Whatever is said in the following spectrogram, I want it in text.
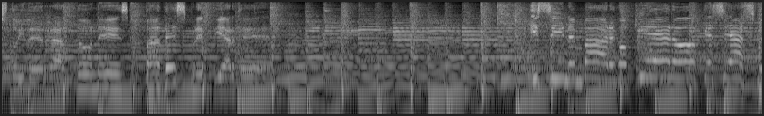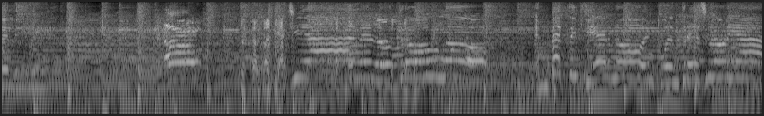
estoy de razones para despreciarte. Y sin embargo quiero que seas feliz. Que allá en el otro mundo, en vez de infierno, encuentres gloria.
